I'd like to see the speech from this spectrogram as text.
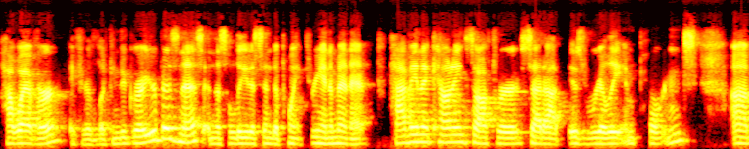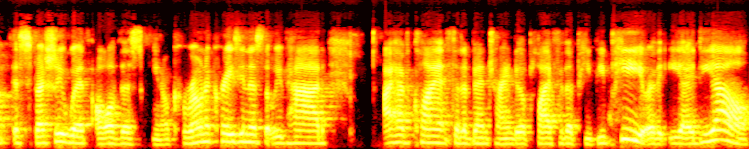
However, if you're looking to grow your business, and this will lead us into point three in a minute, having accounting software set up is really important, um, especially with all of this, you know, Corona craziness that we've had. I have clients that have been trying to apply for the PPP or the EIDL,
